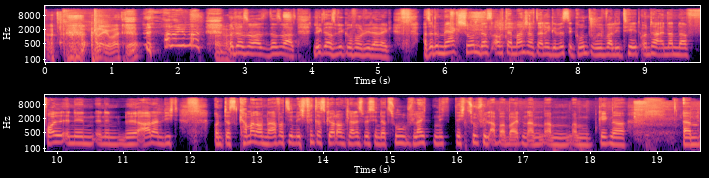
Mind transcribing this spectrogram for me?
Hat er gemacht, ja? Hat er gemacht. Und das war's, das war's. Legt das Mikrofon wieder weg. Also du merkst schon, dass auch der Mannschaft eine gewisse Grundrivalität untereinander voll in den, in den Adern liegt. Und das kann man auch nachvollziehen. Ich finde, das gehört auch ein kleines bisschen dazu. Vielleicht nicht, nicht zu viel abarbeiten am, am, am Gegner. Ähm,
